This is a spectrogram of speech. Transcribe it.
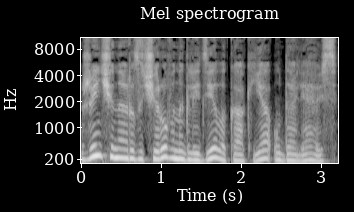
Женщина разочарованно глядела, как я удаляюсь,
